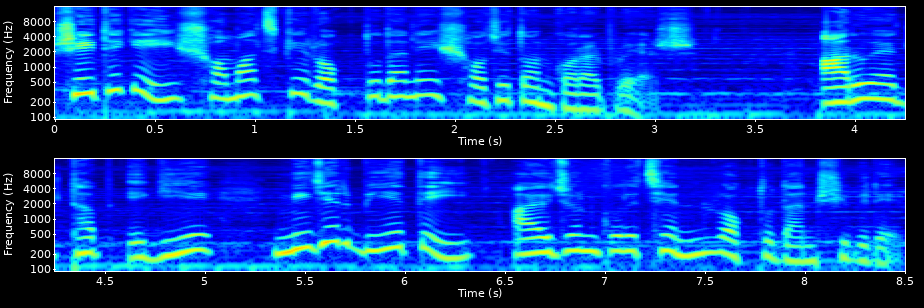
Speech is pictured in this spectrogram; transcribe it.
সেই থেকেই সমাজকে রক্তদানে সচেতন করার প্রয়াস। আরও এক ধাপ এগিয়ে নিজের বিয়েতেই আয়োজন করেছেন রক্তদান শিবিরের।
